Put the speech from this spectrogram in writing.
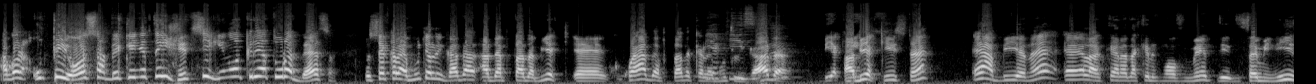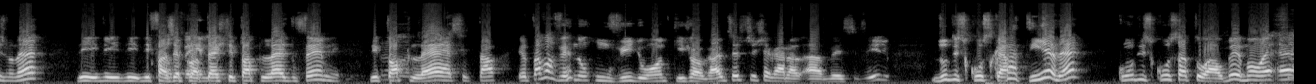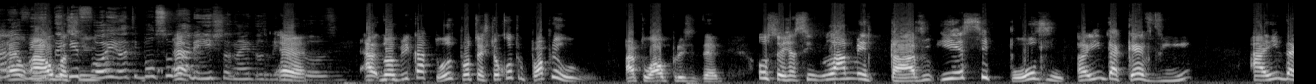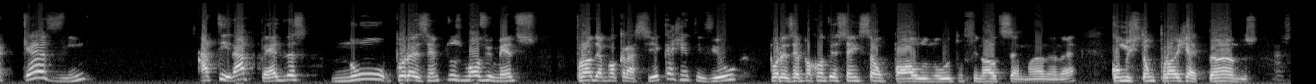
Agora, o pior é saber que ainda tem gente seguindo uma criatura dessa. Eu sei que ela é muito ligada à deputada Bia. É, qual é a deputada que ela é Bia é muito Kiss, ligada? Né? Bia a Bia Kiss, né? É a Bia, né? Ela que era daquele movimento de, de feminismo, né? De, de, de fazer protesto de topless do fêmea, de Pronto. topless e tal. Eu tava vendo um vídeo ontem que jogaram, não sei se vocês chegaram a, a ver esse vídeo, do discurso que ela tinha, né? com o discurso atual. Meu irmão, é, é, é algo que assim. que foi antibolsonarista, é, né, em 2014. É, 2014, protestou contra o próprio atual presidente. Ou seja, assim, lamentável. E esse povo ainda quer vir, ainda quer vir atirar pedras no, por exemplo, nos movimentos pró-democracia que a gente viu, por exemplo, acontecer em São Paulo no último final de semana, né? Como estão projetando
